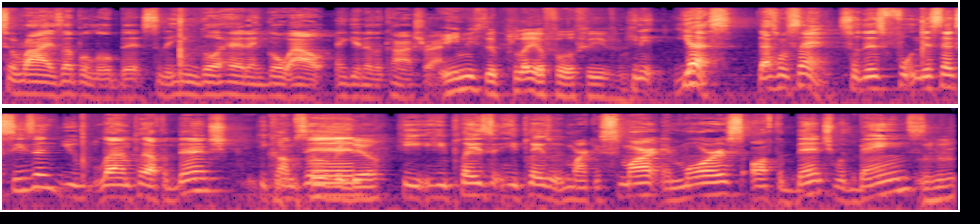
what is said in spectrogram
to rise up a little bit so that he can go ahead and go out and get another contract. He needs to play a full season. He need, yes, that's what I'm saying. So this this next season, you let him play off the bench. He comes Prove in. He he plays he plays with Marcus Smart and Morris off the bench with Baynes. Mm-hmm.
